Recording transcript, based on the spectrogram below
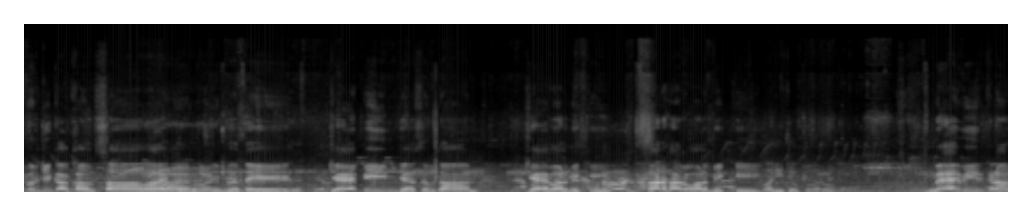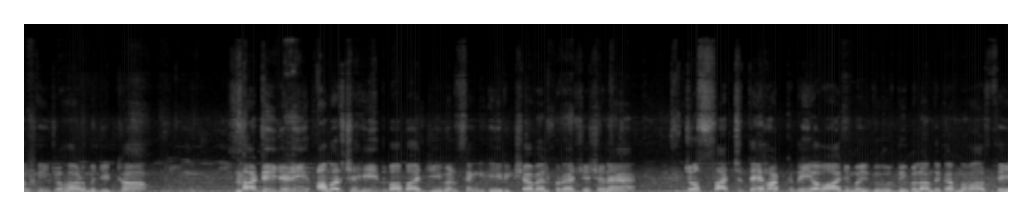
ਕਾ ਖਾਲਸਾ ਵਾਹਿਗੁਰੂ ਜੀ ਕੀ ਫਤਿਹ। ਜੈ ਭੀਮ ਜੈ ਸੰਵਿਧਾਨ ਜੈ ਵਾਲਮੀਕੀ ਹਰ ਹਰ ਵਾਲਮੀਕੀ। ਭਾਜੀ ਚੁੱਪ ਕਰੋ ਮੈਂ ਵੀਰ ਕ੍ਰਾਂਤੀ ਚੌਹਾਨ ਮਜੀਠਾ। ਸਾਡੀ ਜਿਹੜੀ Amar Shaheed Baba Jeevan Singh e rickshaw welfare association ਹੈ ਜੋ ਸੱਚ ਤੇ ਹੱਕ ਦੀ ਆਵਾਜ਼ ਮਜ਼ਦੂਰ ਦੀ ਬੁਲੰਦ ਕਰਨ ਵਾਸਤੇ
